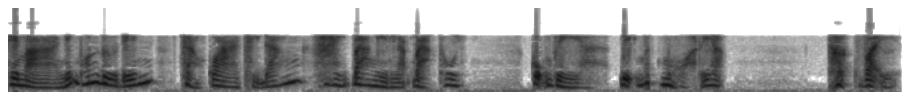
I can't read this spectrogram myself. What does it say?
Thế mà những món đưa đến chẳng qua chỉ đáng 2-3 nghìn lạng bạc thôi, cũng vì à, bị mất mùa đấy ạ. Thật vậy,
